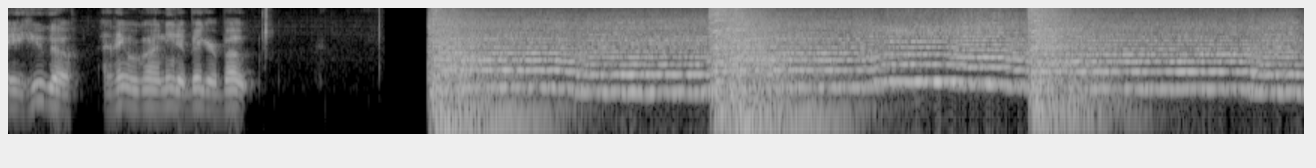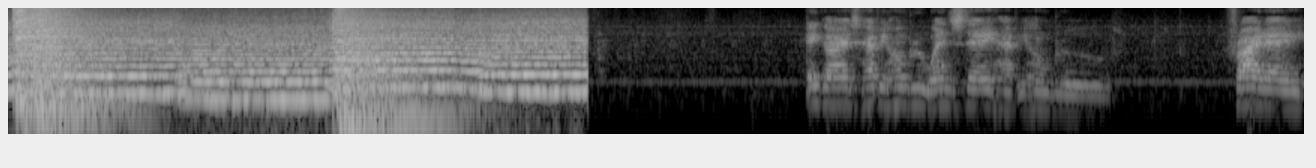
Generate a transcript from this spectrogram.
Hey Hugo, I think we're going to need a bigger boat. Hey guys, happy Homebrew Wednesday, happy Homebrew Friday,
